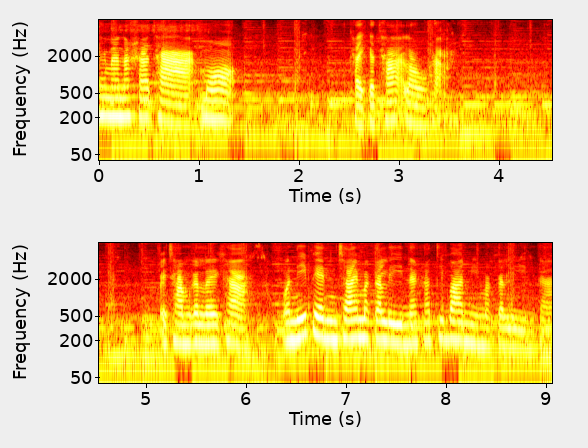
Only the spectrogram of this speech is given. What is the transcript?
ทั้งนั้นนะคะทาหม้อ ไข่กระทะเราค่ะ ไปทำกันเลยค่ะ วันนี้เพนใช้มักกะลีนนะคะ ที่บ้านมีมักกะลีนค่ะ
